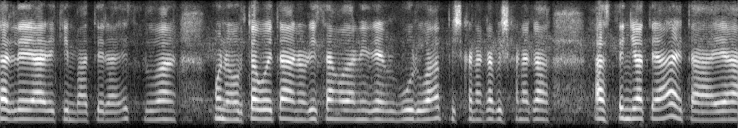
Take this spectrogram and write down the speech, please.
taldearekin batera, ez? Duan, bueno, urtauetan hori izango da nire burua, pixkanaka, pixkanaka azten joatea, eta ea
